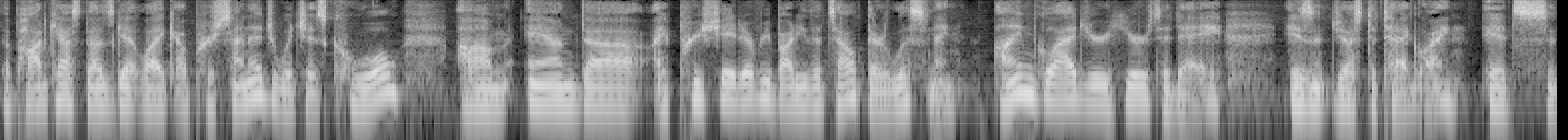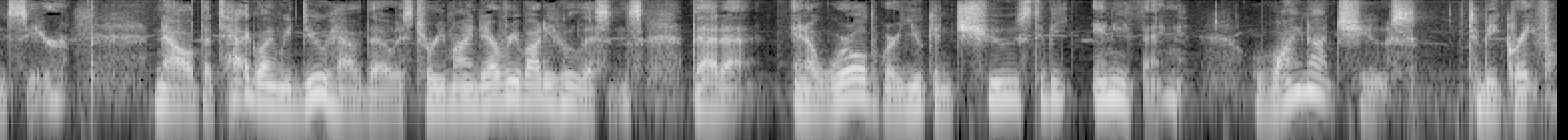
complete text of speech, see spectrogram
the podcast does get like a percentage, which is cool. Um, and uh, I appreciate everybody that's out there listening. I'm glad you're here today isn't just a tagline, it's sincere. Now, the tagline we do have, though, is to remind everybody who listens that uh, in a world where you can choose to be anything, why not choose to be grateful?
